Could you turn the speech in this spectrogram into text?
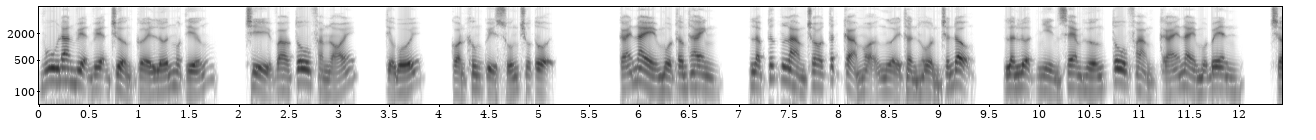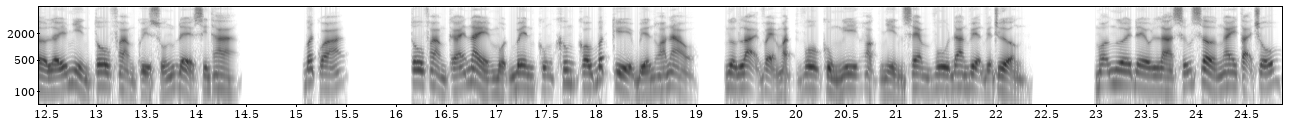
Vu đan viện viện trưởng cười lớn một tiếng, chỉ vào Tô Phạm nói, tiểu bối, còn không quỳ xuống chỗ tội. Cái này một tâm thanh, lập tức làm cho tất cả mọi người thần hồn chấn động, lần lượt nhìn xem hướng Tô Phạm cái này một bên, chờ lấy nhìn Tô Phạm quỳ xuống để xin tha. Bất quá. Tô Phàm cái này một bên cũng không có bất kỳ biến hóa nào, ngược lại vẻ mặt vô cùng nghi hoặc nhìn xem Vu Đan viện viện trưởng. Mọi người đều là sững sờ ngay tại chỗ,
